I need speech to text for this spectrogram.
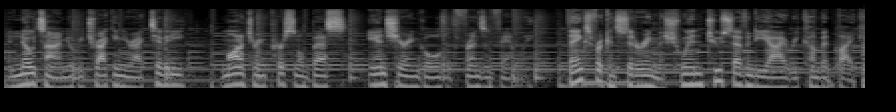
In no time, you'll be tracking your activity, monitoring personal bests, and sharing goals with friends and family. Thanks for considering the Schwinn 270i recumbent bike.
